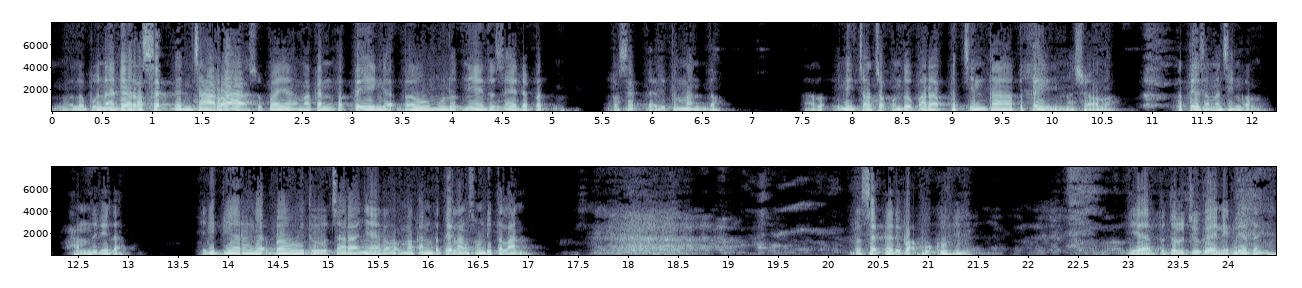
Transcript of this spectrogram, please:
Walaupun ada resep dan cara supaya makan pete nggak bau mulutnya itu saya dapat resep dari teman toh. Kalau ini cocok untuk para pecinta pete ini, masya Allah. Pete sama jengkol. Alhamdulillah. Jadi biar nggak bau itu caranya kalau makan pete langsung ditelan. Resep dari Pak Puguh ini. Ya betul juga ini kelihatannya.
